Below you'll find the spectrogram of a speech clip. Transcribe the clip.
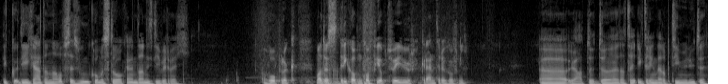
Die, die gaat een half seizoen komen stoken en dan is die weer weg. Hopelijk. Maar dus, drie koppen koffie op twee uur. Krenterig of niet? Eh, ja, de, de, dat, ik drink dat op 10 minuten.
